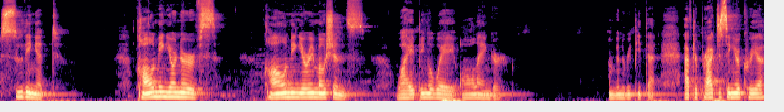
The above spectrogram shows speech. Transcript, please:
soothing it, calming your nerves, calming your emotions, wiping away all anger. I'm going to repeat that. After practicing your Kriya,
